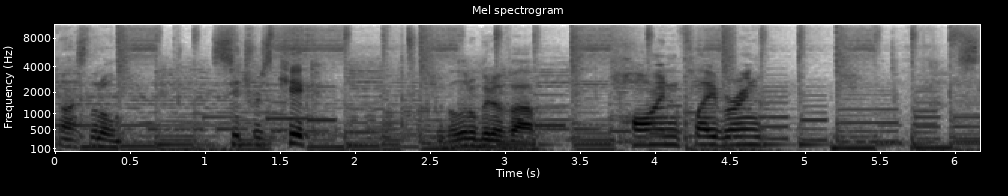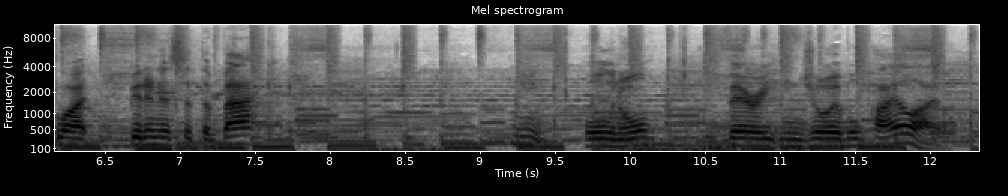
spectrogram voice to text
Nice little citrus kick with a little bit of a pine flavouring, slight bitterness at the back. Mm, all in all, very enjoyable pale ale.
